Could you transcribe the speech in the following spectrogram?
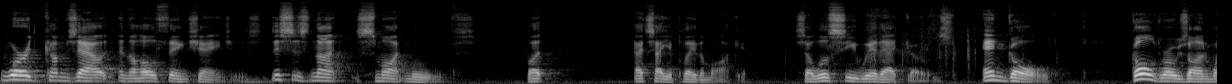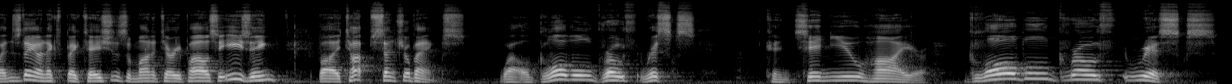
word comes out and the whole thing changes. This is not smart moves, but that's how you play the market. So we'll see where that goes. And gold. Gold rose on Wednesday on expectations of monetary policy easing by top central banks, while global growth risks continue higher. Global growth risks,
